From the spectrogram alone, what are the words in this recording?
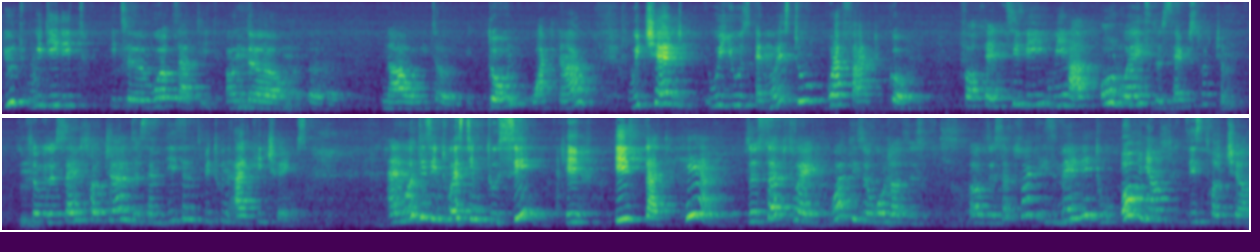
you, we did it, it's a work that it under uh, now it's, uh, it's done right now. We change, we use MOS2, graphite, gold. For 10CB, we have always the same structure. So the same structure and the same distance between alkyl chains. And what is interesting to see here is that here, the substrate, what is the role of the, of the substrate is mainly to orient this structure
